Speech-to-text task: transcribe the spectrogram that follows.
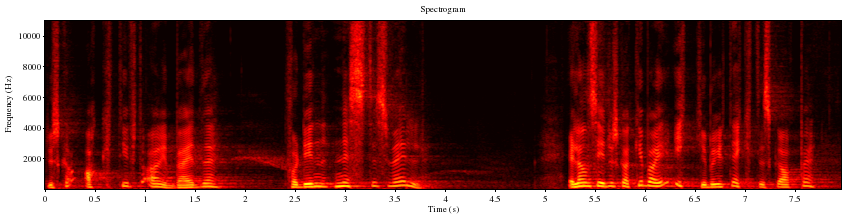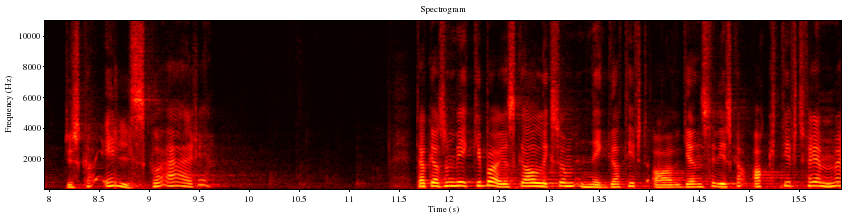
du skal aktivt arbeide for din nestes vel. Eller han sier du skal ikke bare ikke bryte ekteskapet, du skal elske og ære. Det er akkurat som vi ikke bare skal liksom negativt avgrense, vi skal aktivt fremme.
